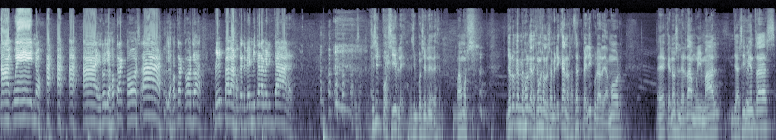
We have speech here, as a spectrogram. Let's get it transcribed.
Ah, bueno. Eso ya es otra cosa. Eso ya es otra cosa. Ven para abajo que te voy a invitar a merendar. Es imposible, es imposible. Vamos, yo creo que es mejor que dejemos a los americanos hacer películas de amor, eh, que no se les da muy mal, y así mientras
